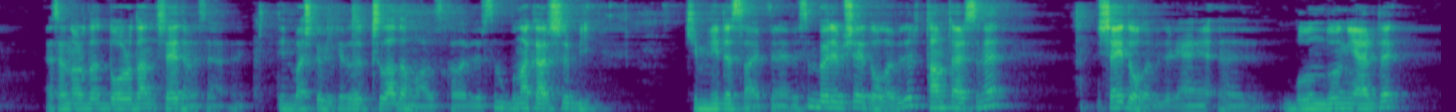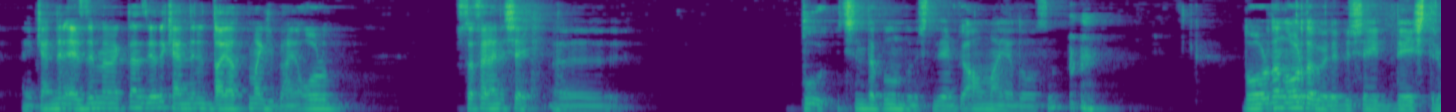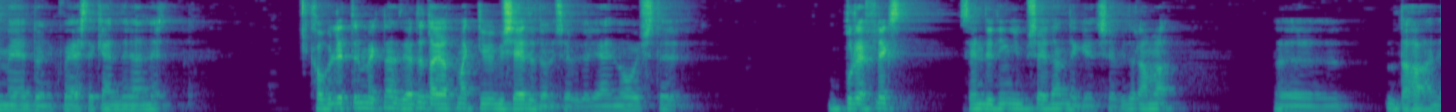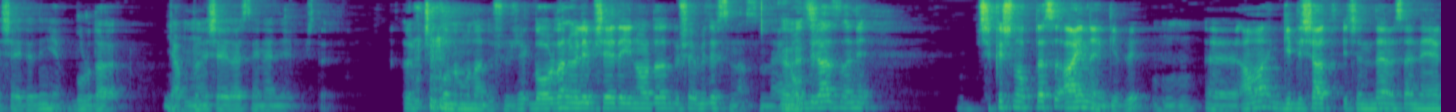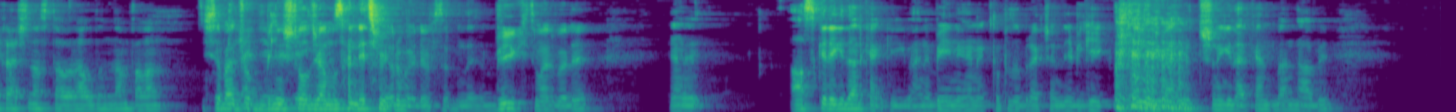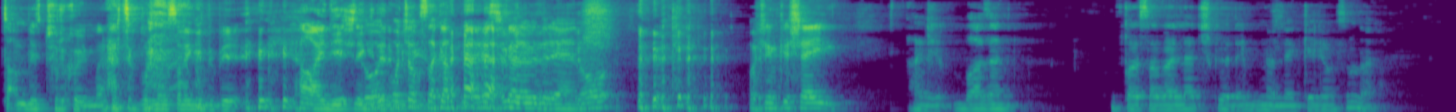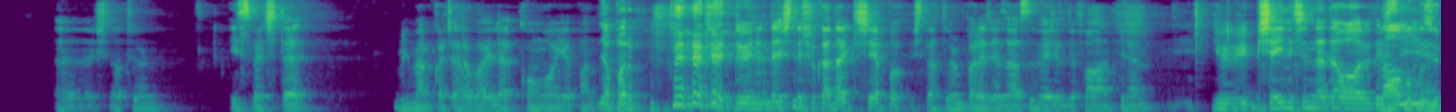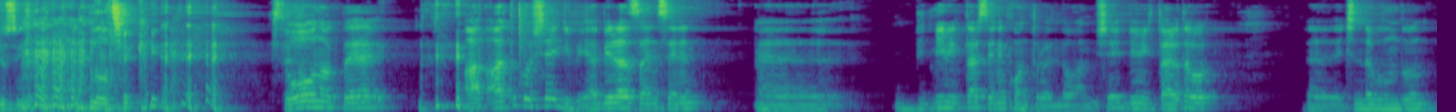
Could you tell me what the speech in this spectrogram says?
Ya sen orada doğrudan şey de mesela hani gittiğin başka bir ülkede ırkçılığa da maruz kalabilirsin. Buna karşı bir kimliği de sahiplenebilirsin. Böyle bir şey de olabilir. Tam tersine şey de olabilir. Yani e, bulunduğun yerde hani kendini ezdirmemekten ziyade kendini dayatma gibi. Hani or bu sefer hani şey e, bu içinde bulunduğun işte diyelim ki Almanya'da olsun. Doğrudan orada böyle bir şeyi değiştirmeye dönük veya işte kendini hani kabul ettirmekten ziyade dayatmak gibi bir şeye de dönüşebilir. Yani o işte bu refleks senin dediğin gibi bir şeyden de gelişebilir ama e, daha hani şey dedin ya burada yaptığın şeyler seni hani işte ırkçı konumuna düşürecek. Doğrudan öyle bir şeye de yine orada da düşebilirsin aslında. Yani Evet. O biraz hani çıkış noktası aynı gibi. Ee, ama gidişat içinde mesela neye karşı nasıl tavır aldığından falan İşte ben çok bilinçli şey. olacağımı zannetmiyorum öyle bir durumda. Yani Büyük ihtimal böyle yani askere giderken ki gibi hani beyni hani kapıda bırakacaksın diye bir geyik. Onun gibi hani dışına giderken ben abi tam bir Türkoyum ben artık bundan sonra gibi bir aidiyetle İşte o, giderim. o gibi. çok sakat bir yere çıkarabilir yani. O o çünkü şey hani bazen bu tarz haberler çıkıyor da bilmiyorum denk geliyor musun da ee, işte atıyorum İsveç'te bilmem kaç arabayla konvoy yapan Yaparım. Türk düğününde işte şu kadar kişi yapıp işte atıyorum para cezası verildi falan filan gibi bir, şeyin içinde de olabilirsin. Namımız yani. yürüsün ne olacak? İşte o noktaya artık o şey gibi ya biraz hani senin eee, bir, miktar senin kontrolünde olan bir şey. Bir miktar da o eee, içinde bulunduğun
